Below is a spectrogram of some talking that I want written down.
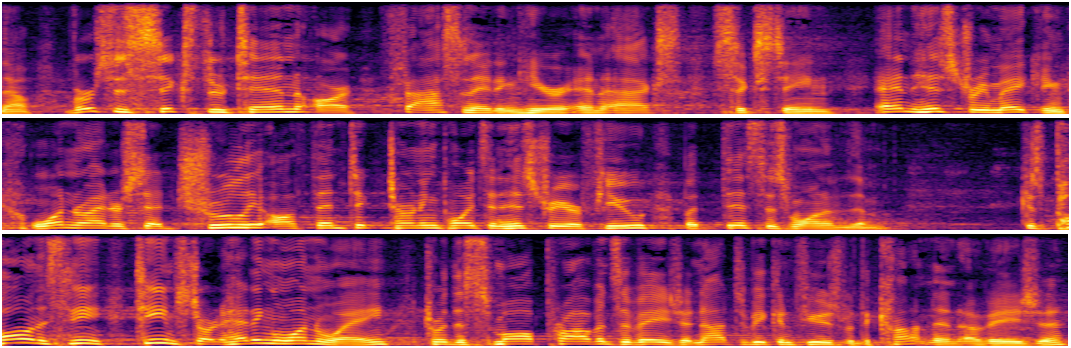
Now, verses 6 through 10 are fascinating here in Acts 16 and history making. One writer said truly authentic turning points in history are few, but this is one of them. Because Paul and his team start heading one way toward the small province of Asia, not to be confused with the continent of Asia.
